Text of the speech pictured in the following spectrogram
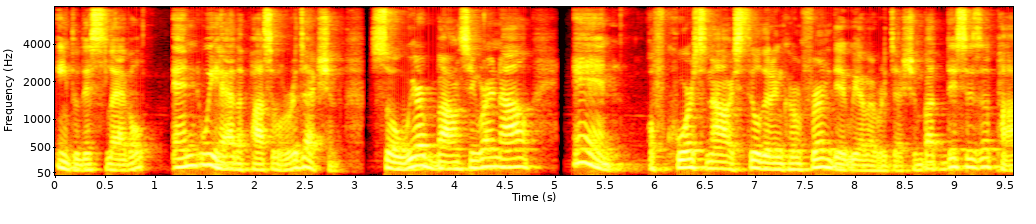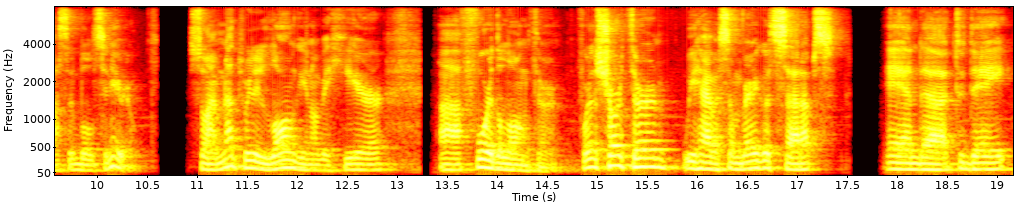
into this level and we had a possible rejection. So we are bouncing right now and of course now I still didn't confirm that we have a rejection, but this is a possible scenario. So I'm not really longing over here uh, for the long term. For the short term, we have some very good setups. And uh, today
